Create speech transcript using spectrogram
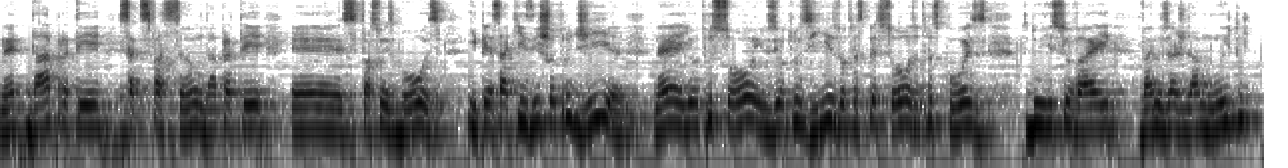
né? Dá para ter satisfação, dá para ter é, situações boas e pensar que existe outro dia, né? E outros sonhos, e outros risos, outras pessoas, outras coisas. Tudo isso vai, vai nos ajudar muito.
